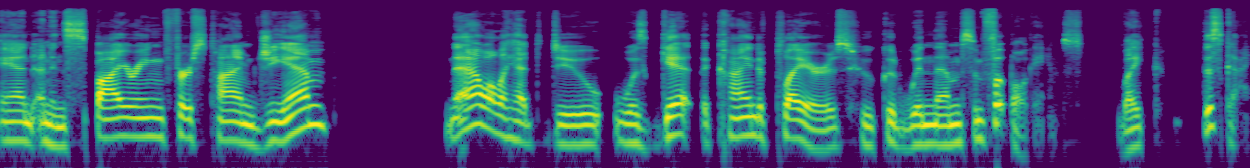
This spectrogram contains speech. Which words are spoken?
and an inspiring first time GM. Now all I had to do was get the kind of players who could win them some football games, like this guy.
